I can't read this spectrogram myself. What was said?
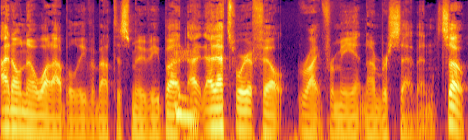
I don't know what I believe about this movie, but hmm. I, I- that's where it felt right for me at number seven. So,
